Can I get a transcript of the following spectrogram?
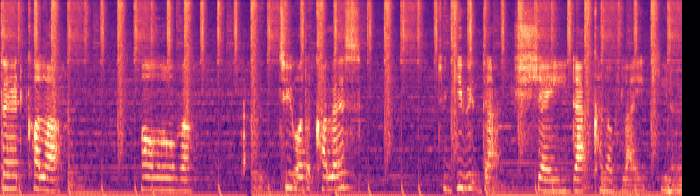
third color all over two other colors to give it that shade that kind of like you know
